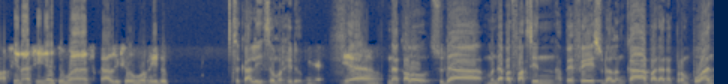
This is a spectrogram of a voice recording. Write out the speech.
vaksinasinya cuma sekali seumur hidup. Sekali seumur hidup. Ya. ya. Nah, kalau sudah mendapat vaksin HPV sudah lengkap pada anak perempuan,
